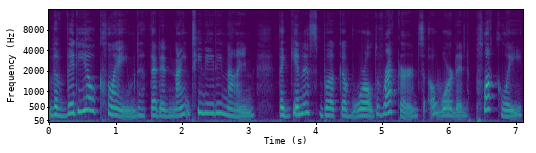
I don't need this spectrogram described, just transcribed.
the video claimed that in 1989, the Guinness Book of World Records awarded Pluckley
